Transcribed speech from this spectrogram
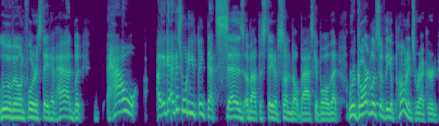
Louisville and Florida State have had. But how I, guess what do you think that says about the state of Sunbelt basketball? That regardless of the opponent's record,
